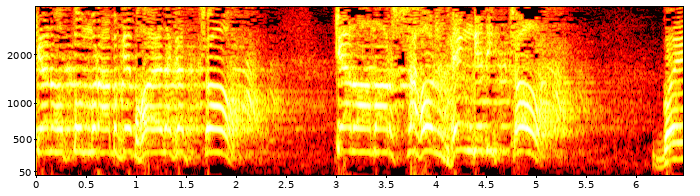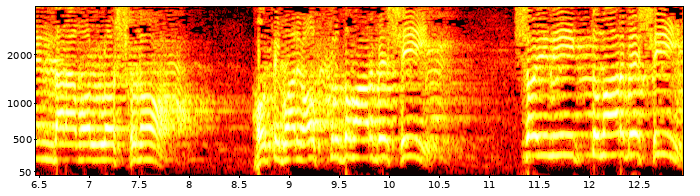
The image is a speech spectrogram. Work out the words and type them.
কেন তোমরা আমাকে ভয় দেখাচ্ছ? কেন আমার সাহস ভেঙ্গে দিচ্ছ? গোয়েন্দারা বলল, শোনো, হতে পারে অস্ত্র তোমার বেশি, সৈনিক তোমার বেশি,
